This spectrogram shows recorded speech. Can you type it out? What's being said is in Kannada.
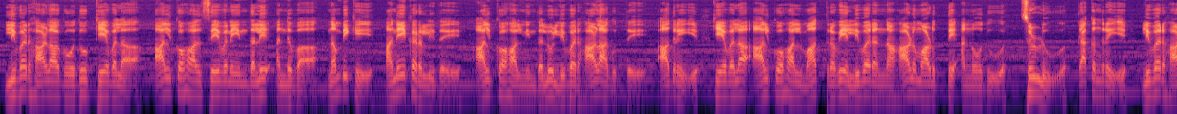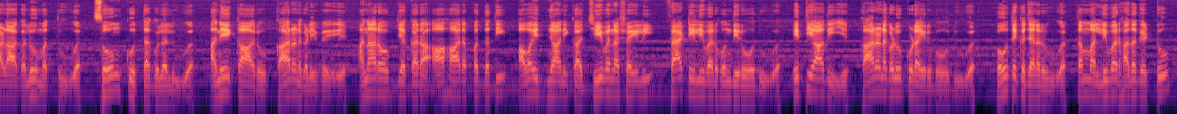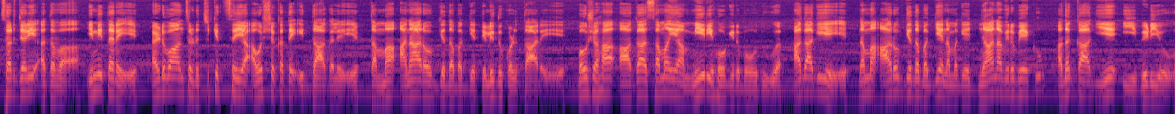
ಲಿವರ್ ಹಾಳಾಗೋದು ಕೇವಲ ಆಲ್ಕೋಹಾಲ್ ಸೇವನೆಯಿಂದಲೇ ಅನ್ನುವ ನಂಬಿಕೆ ಅನೇಕರಲ್ಲಿದೆ. ಆಲ್ಕೋಹಾಲ್ನಿಂದಲೂ ಲಿವರ್ ಹಾಳಾಗುತ್ತೆ. ಆದರೆ ಕೇವಲ ಆಲ್ಕೋಹಾಲ್ ಮಾತ್ರವೇ ಲಿವರ್ ಅನ್ನ ಹಾಳು ಮಾಡುತ್ತೆ ಅನ್ನೋದು ಸುಳ್ಳು. ಯಾಕಂದ್ರೆ ಲಿವರ್ ಹಾಳಾಗಲು ಮತ್ತು ಸೋಂಕು ತಗುಲಲು ಅನೇಕಾರು ಕಾರಣಗಳಿವೆ. ಅನಾರೋಗ್ಯಕರ ಆಹಾರ ಪದ್ಧತಿ, ಅವೈಜ್ಞಾನಿಕ ಜೀವನ ಶೈಲಿ ಫ್ಯಾಟಿ ಲಿವರ್ ಹೊಂದಿರುವುದು ಇತ್ಯಾದಿ ಕಾರಣಗಳು ಕೂಡ ಇರಬಹುದು. ಬಹುತೇಕ ಜನರು ತಮ್ಮ ಲಿವರ್ ಹದಗೆಟ್ಟು ಸರ್ಜರಿ ಅಥವಾ ಇನ್ನಿತರೆ ಅಡ್ವಾನ್ಸ್ಡ್ ಚಿಕಿತ್ಸೆಯ ಅವಶ್ಯಕತೆ ಇದ್ದಾಗಲೇ ತಮ್ಮ ಅನಾರೋಗ್ಯದ ಬಗ್ಗೆ ತಿಳಿದುಕೊಳ್ತಾರೆ. ಬಹುಶಃ ಆಗ ಸಮಯ ಮೀರಿ ಹೋಗಿರಬಹುದು. ಹಾಗಾಗಿಯೇ ನಮ್ಮ ಆರೋಗ್ಯದ ಬಗ್ಗೆ ನಮಗೆ ಜ್ಞಾನವಿರಬೇಕು. ಅದಕ್ಕಾಗಿಯೇ ಈ ವಿಡಿಯೋ.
